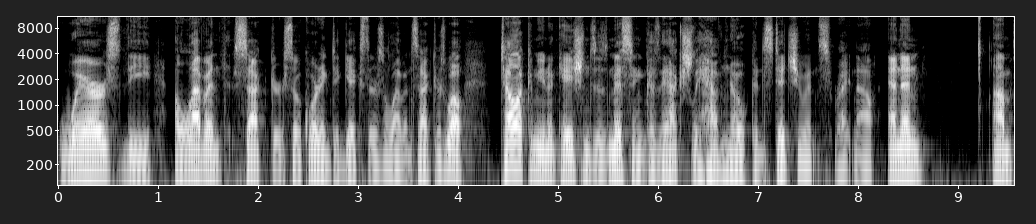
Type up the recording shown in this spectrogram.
where's the 11th sector? So, according to GICS, there's 11 sectors. Well, telecommunications is missing because they actually have no constituents right now. And then, um,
